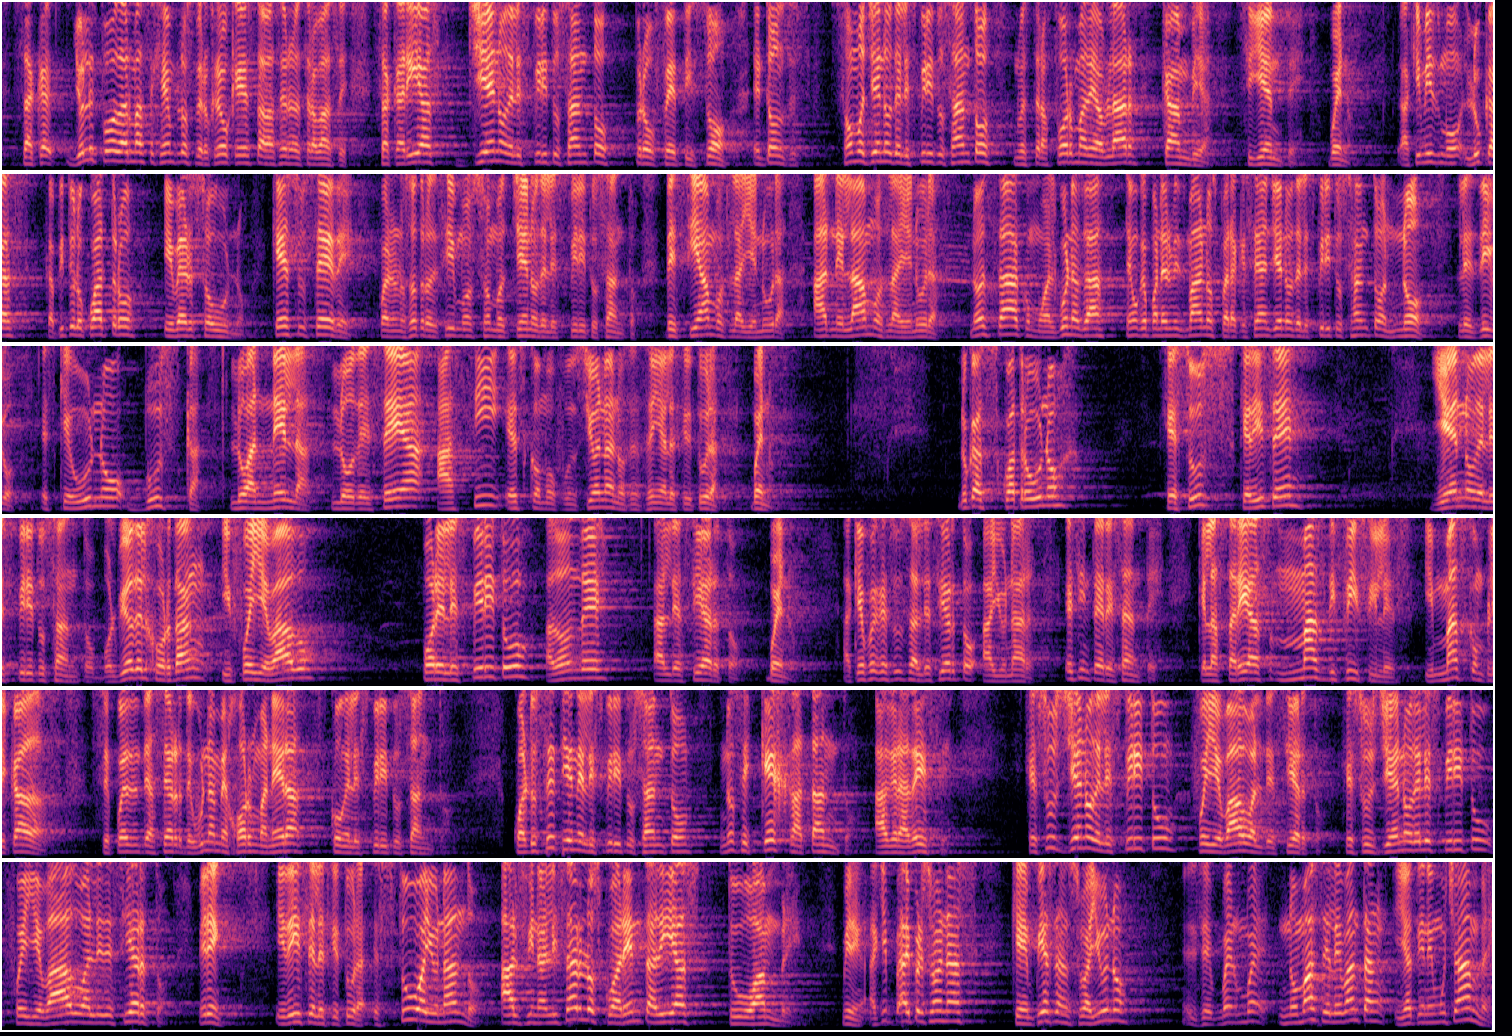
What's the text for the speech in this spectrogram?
yo les puedo dar más ejemplos, pero creo que esta va a ser nuestra base. Zacarías, lleno del Espíritu Santo, profetizó. Entonces, somos llenos del Espíritu Santo, nuestra forma de hablar cambia. Siguiente. Bueno, aquí mismo, Lucas capítulo 4 y verso 1. ¿Qué sucede cuando nosotros decimos somos llenos del Espíritu Santo? Deseamos la llenura, anhelamos la llenura. No está como algunas, va, tengo que poner mis manos para que sean llenos del Espíritu Santo. No, les digo, es que uno busca, lo anhela, lo desea, así es como funciona, nos enseña la Escritura. Bueno, Lucas 4.1, Jesús que dice, lleno del Espíritu Santo. Volvió del Jordán y fue llevado por el Espíritu, ¿a dónde? Al desierto. Bueno, ¿a qué fue Jesús al desierto? A ayunar. Es interesante que las tareas más difíciles y más complicadas se pueden hacer de una mejor manera con el Espíritu Santo. Cuando usted tiene el Espíritu Santo, no se queja tanto, agradece. Jesús lleno del Espíritu fue llevado al desierto. Jesús lleno del Espíritu fue llevado al desierto. Miren, y dice la Escritura, estuvo ayunando. Al finalizar los 40 días tuvo hambre. Miren, aquí hay personas que empiezan su ayuno, y dicen, bueno, bueno, nomás se levantan y ya tienen mucha hambre.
